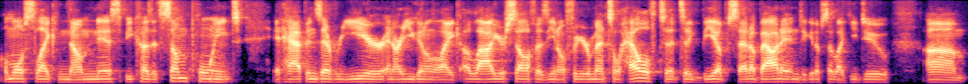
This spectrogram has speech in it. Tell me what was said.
almost like numbness, because at some mm-hmm. point. Mm it happens every year and are you going to like allow yourself as you know for your mental health to, to be upset about it and to get upset like you do um,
